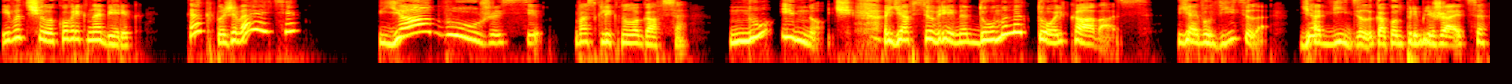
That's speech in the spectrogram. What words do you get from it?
и вытащила коврик на берег. «Как поживаете?» «Я в ужасе!» — воскликнула Гавса. «Ну и ночь! Я все время думала только о вас. Я его видела, я видела, как он приближается.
